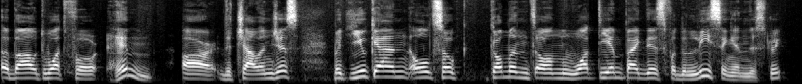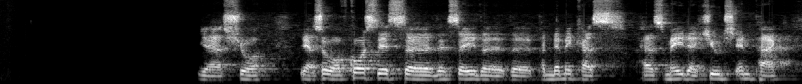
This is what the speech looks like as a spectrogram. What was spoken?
about what for him are the challenges, but you can also comment on what the impact is for the leasing industry. Yeah, sure. Yeah, so of course, this uh, let's say the the pandemic has has made a huge impact.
